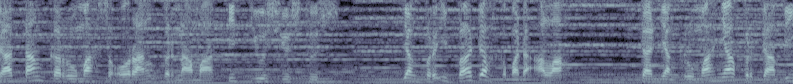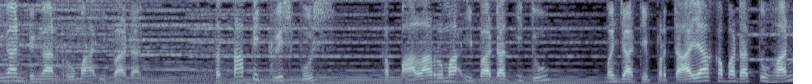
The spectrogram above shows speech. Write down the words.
datang ke rumah seorang bernama Titius Justus yang beribadah kepada Allah dan yang rumahnya berdampingan dengan rumah ibadat. Tetapi Krispus, kepala rumah ibadat itu, menjadi percaya kepada Tuhan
